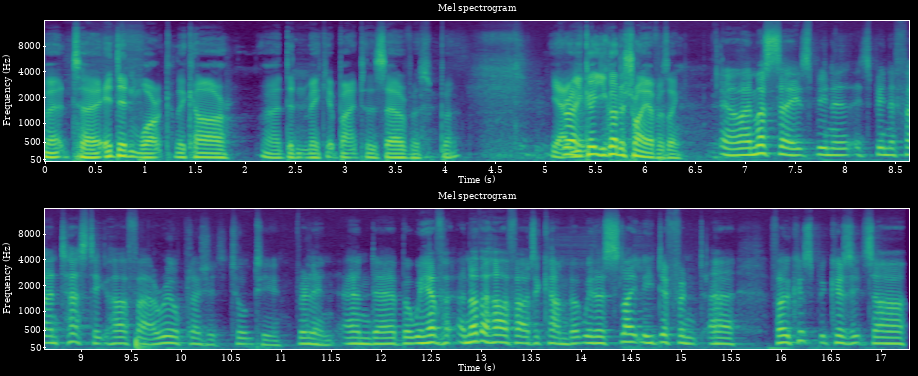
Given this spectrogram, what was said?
But uh, it didn't work. The car uh, didn't make it back to the service. But yeah, you got you got to try everything. I must say it's been a it's been a fantastic half hour. Real pleasure to talk to you. Brilliant. And uh, but we have another half hour to come, but with a slightly different uh, focus because it's our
